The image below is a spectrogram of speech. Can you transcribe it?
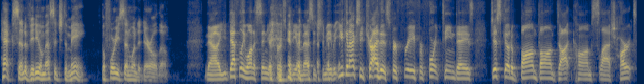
Heck, send a video message to me before you send one to Darrell, though. Now, you definitely want to send your first video message to me, but you can actually try this for free for 14 days. Just go to bombbomb.com slash heart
